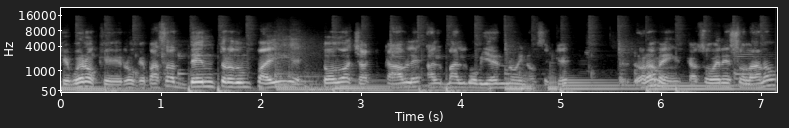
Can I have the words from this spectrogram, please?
que, bueno, que lo que pasa dentro de un país es todo achacable al mal gobierno y no sé qué. Perdóname, en el caso venezolano,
